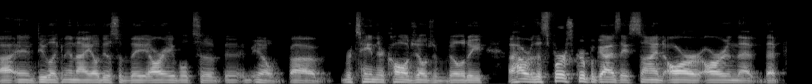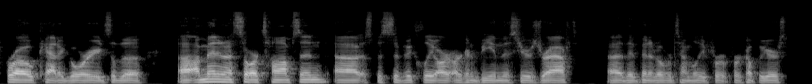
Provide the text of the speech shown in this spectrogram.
uh, and do like an NIL deal so they are able to, uh, you know, uh, retain their college eligibility. however, this first group of guys they signed are are in that that pro category. So the uh, Amen and Ausar Thompson specifically are, are going to be in this year's draft. Uh, they've been at Overtime Elite for, for a couple years.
